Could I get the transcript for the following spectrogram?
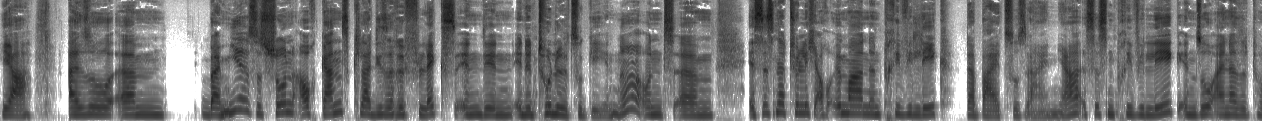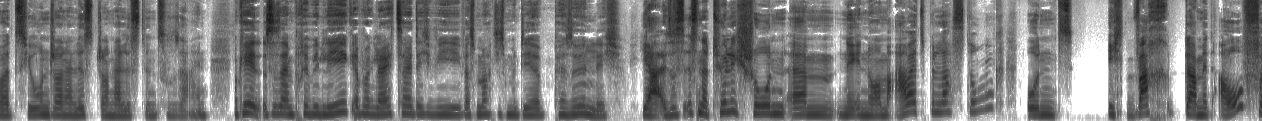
Ja, also ähm, bei mir ist es schon auch ganz klar dieser Reflex, in den, in den Tunnel zu gehen. Ne? Und ähm, es ist natürlich auch immer ein Privileg, dabei zu sein. Ja, es ist ein Privileg, in so einer Situation Journalist, Journalistin zu sein. Okay, es ist ein Privileg, aber gleichzeitig, wie, was macht es mit dir persönlich? Ja, also es ist natürlich schon ähm, eine enorme Arbeitsbelastung und ich wach damit auf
